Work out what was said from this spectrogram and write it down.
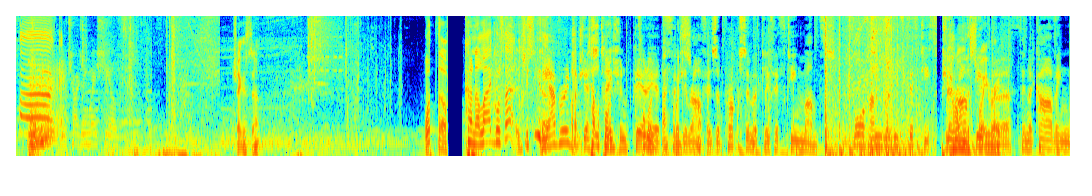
fuck! Recharging my shields. Check this out. What the f- kind of lag was that? Did you see that? The average like, gestation period for giraffe is approximately 15 months. 450 giraffe sweaty birth in a carving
